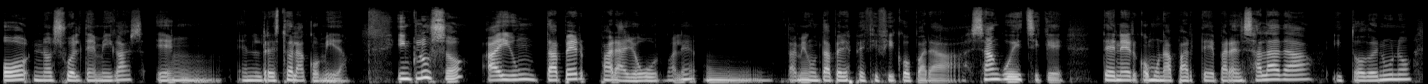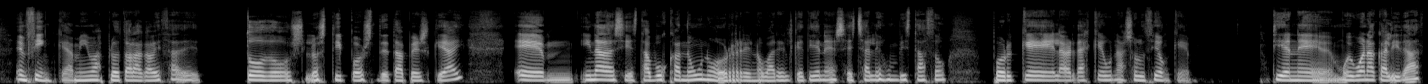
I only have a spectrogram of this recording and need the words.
o no suelte migas en, el resto de la comida. Incluso hay un tupper para yogur, ¿vale? también un tupper específico para sándwich y que tener como una parte para ensalada y todo en uno. En fin, que a mí me ha explotado la cabeza de todos los tipos de tuppers que hay. Em, y nada, si estás buscando uno o renovar el que tienes, échales un vistazo porque la verdad es que es una solución que tiene muy buena calidad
